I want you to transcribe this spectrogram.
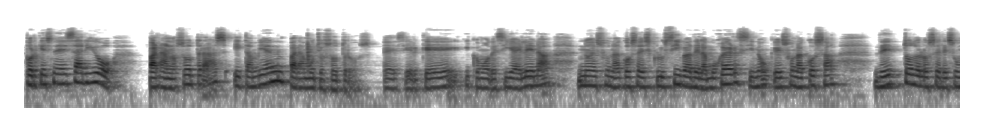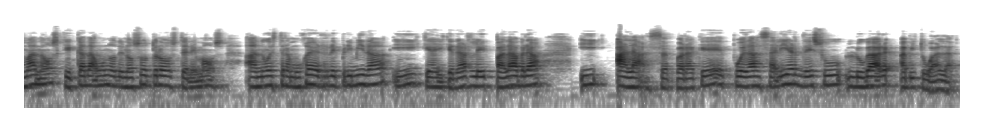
porque es necesario para nosotras y también para muchos otros. Es decir, que, y como decía Elena, no es una cosa exclusiva de la mujer, sino que es una cosa de todos los seres humanos, que cada uno de nosotros tenemos a nuestra mujer reprimida y que hay que darle palabra y alas para que pueda salir de su lugar habitual.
